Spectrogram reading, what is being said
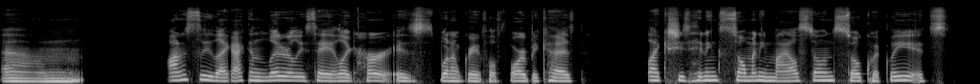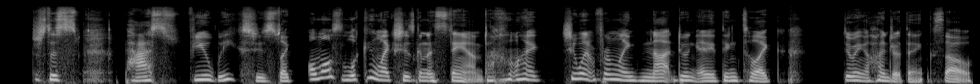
um, honestly, like I can literally say, like, her is what I'm grateful for because like she's hitting so many milestones so quickly. It's just this past few weeks, she's like almost looking like she's gonna stand. like she went from like not doing anything to like doing a hundred things. So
